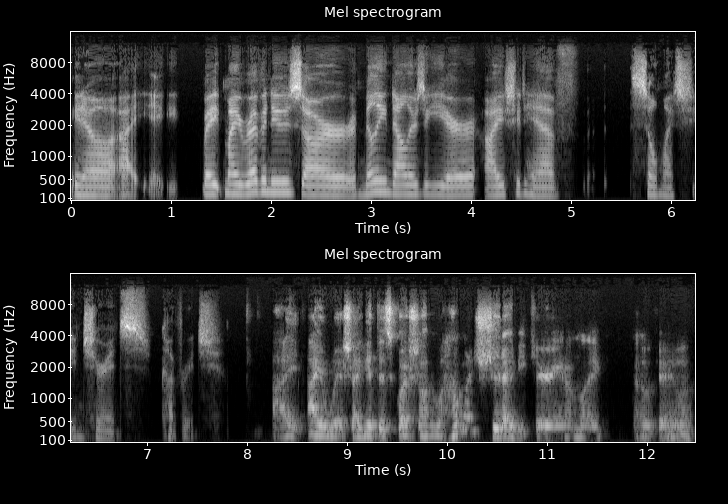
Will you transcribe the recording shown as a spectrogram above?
you know, I right, my revenues are a million dollars a year. I should have so much insurance coverage. I, I wish I get this question well, how much should I be carrying? I'm like, okay, well,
